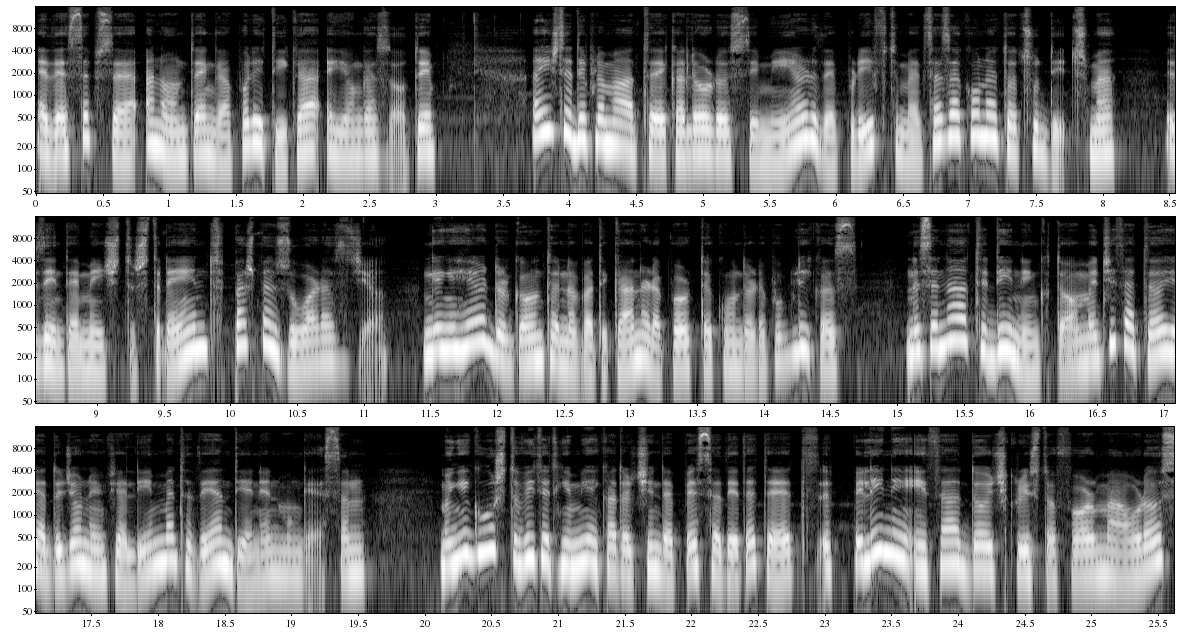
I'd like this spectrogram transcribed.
edhe sepse anonte nga politika e jo nga Zoti. Ai ishte diplomat e kalorës i mirë dhe prift me ca zakone të çuditshme. Zinte miq të shtrenjtë, pa shpenzuar asgjë. Nganjëherë dërgonte në Vatikan raporte kundër Republikës. Në Senat i dinin këto, megjithatë ia dëgjonin fjalimet dhe ia ndienin mungesën. Më një gusht të vitit një mijë e katërqind e pesëdhjetë e tetë, Pelini i tha dogjit Kristofor Mauros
